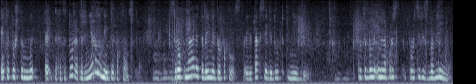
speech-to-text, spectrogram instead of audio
Это то, что мы... э, так это тоже, это же не во имя идолопоклонства. Срок Наль это во имя идолопоклонства. Или так себя ведут не евреи. Тут это было именно против, против избавления.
